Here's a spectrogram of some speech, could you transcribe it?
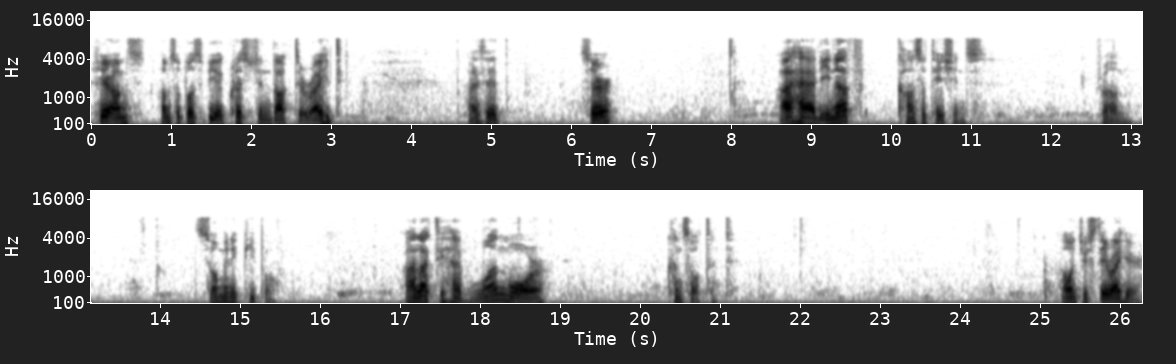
Here I'm, I'm supposed to be a Christian doctor, right? I said, Sir, I had enough consultations from so many people. I like to have one more consultant. I want you to stay right here.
